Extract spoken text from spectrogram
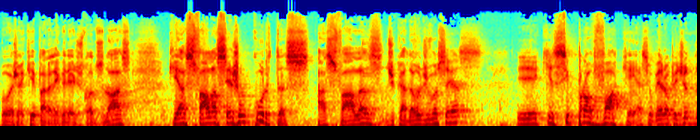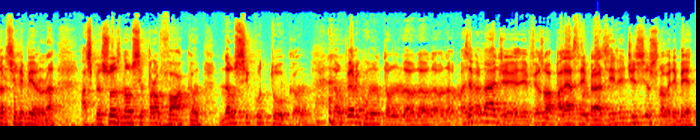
hoje aqui, para a alegria de todos nós, que as falas sejam curtas, as falas de cada um de vocês e que se provoquem. Esse é o pedido do Darcy Ribeiro, né? As pessoas não se provocam, não se cutucam, não perguntam, não, não, não, mas é verdade. Ele fez uma palestra em Brasília e disse isso na UNB.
